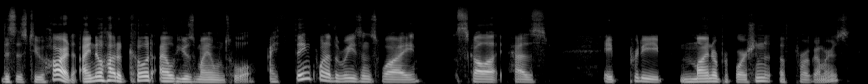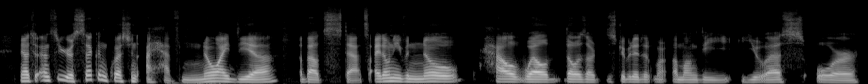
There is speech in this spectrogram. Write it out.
this is too hard. I know how to code. I'll use my own tool. I think one of the reasons why Scala has a pretty minor proportion of programmers. Now, to answer your second question, I have no idea about stats. I don't even know how well those are distributed among the US or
